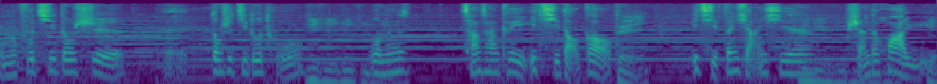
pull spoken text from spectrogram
我们夫妻都是呃都是基督徒，嗯嗯嗯，我们常常可以一起祷告，对，一起分享一些神的话语。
